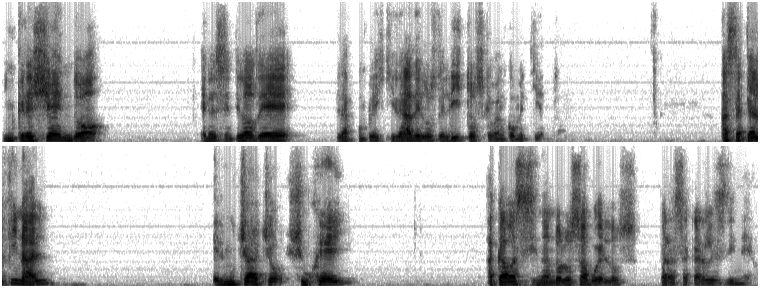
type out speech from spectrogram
increciendo en el sentido de la complejidad de los delitos que van cometiendo. Hasta que al final el muchacho, Shuhei, acaba asesinando a los abuelos para sacarles dinero.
